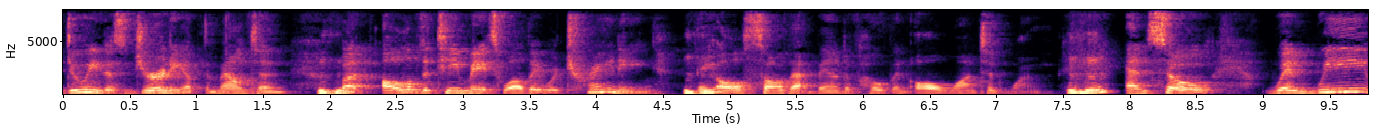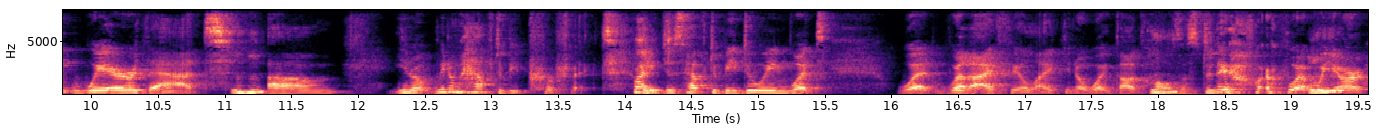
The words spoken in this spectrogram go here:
doing this journey up the mountain. Mm-hmm. But all of the teammates, while they were training, mm-hmm. they all saw that band of hope and all wanted one. Mm-hmm. And so when we wear that, mm-hmm. um, you know, we don't have to be perfect. Right. We just have to be doing what what what I feel like, you know, what God calls mm-hmm. us to do or what mm-hmm. we are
